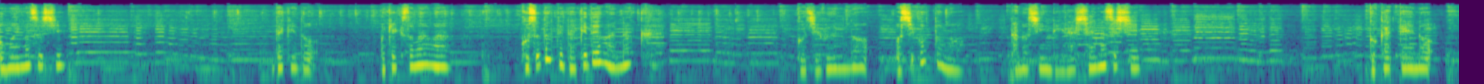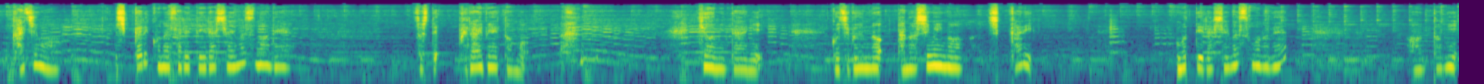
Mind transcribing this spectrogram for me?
思いますしだけどお客様は子育てだけではなくご自分のお仕事も楽しんでいらっしゃいますしご家庭の家事もしっかりこなされていらっしゃいますので。そしてプライベートも。今日みたいにご自分の楽しみもしっかり持っていらっしゃいますものね。本当に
